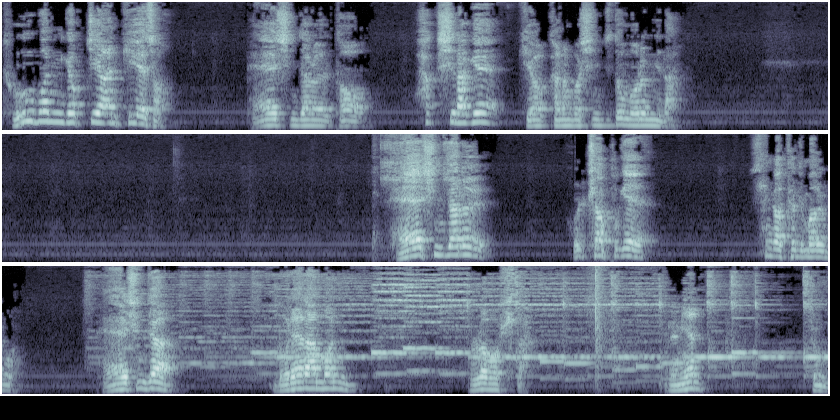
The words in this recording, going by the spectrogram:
두 번 겪지 않기 위해서 배신자를 더 확실하게 기억하는 것인지도 모릅니다. 배신자를 골치 아프게 생각하지 말고 배신자 노래나 한번 불러봅시다. 그러면 좀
